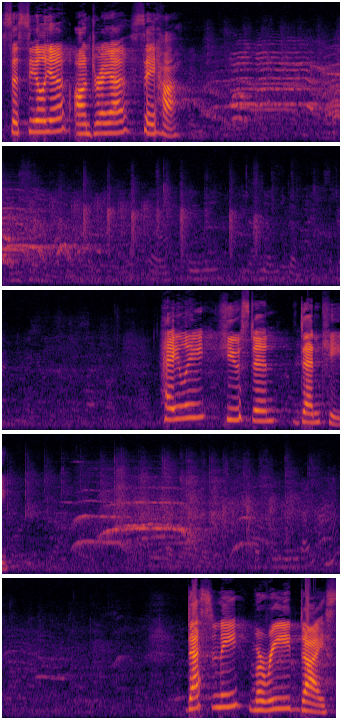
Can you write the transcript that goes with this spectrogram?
Cecilia Andrea Ceja. Haley Houston Denke. Destiny Marie Dice.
